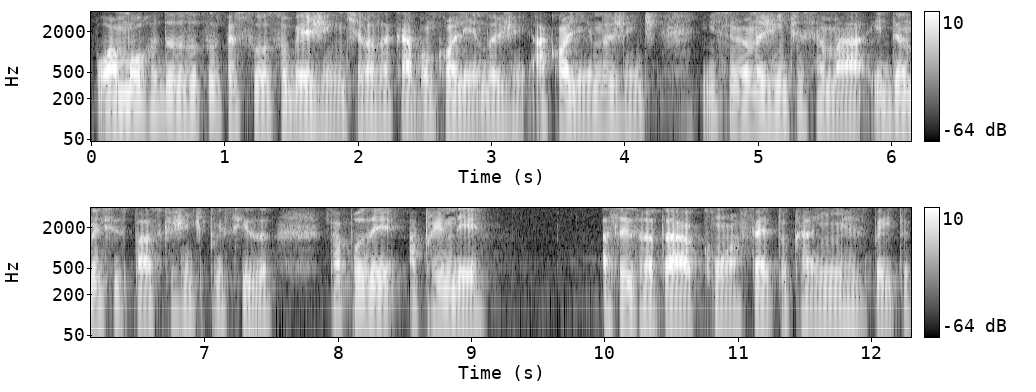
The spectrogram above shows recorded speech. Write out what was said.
o amor das outras pessoas sobre a gente, elas acabam colhendo a gente, acolhendo a gente, ensinando a gente a se amar e dando esse espaço que a gente precisa para poder aprender a se tratar com afeto, carinho e respeito.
